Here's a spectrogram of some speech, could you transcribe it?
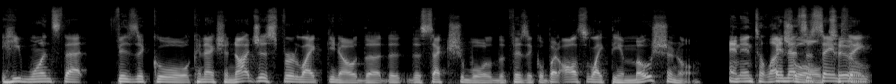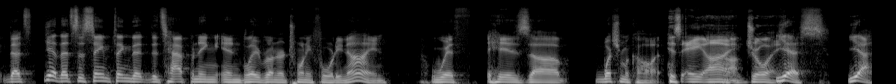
he wants that physical connection, not just for like you know the the the sexual, the physical, but also like the emotional. And intellectual. and that's the same too. thing. That's yeah, that's the same thing that that's happening in Blade Runner twenty forty nine with his uh whatchamacallit. His AI, Uh, Joi. Yes, yeah.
